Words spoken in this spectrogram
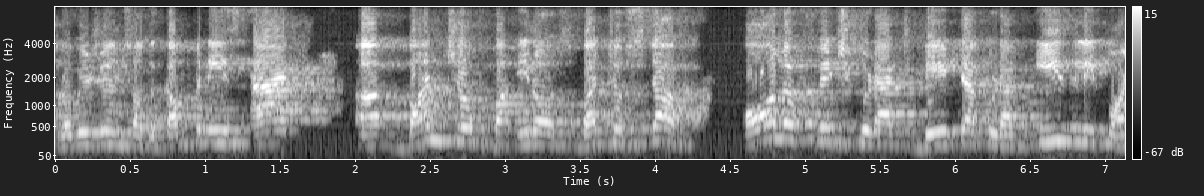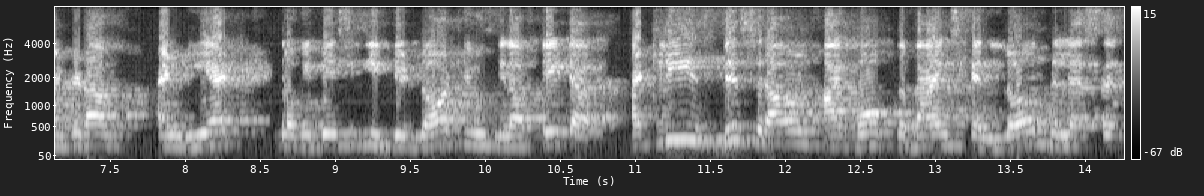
provisions of the Companies Act, a bunch of you know bunch of stuff all of which could have data could have easily pointed out and yet you know, we basically did not use enough data at least this round i hope the banks can learn the lesson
